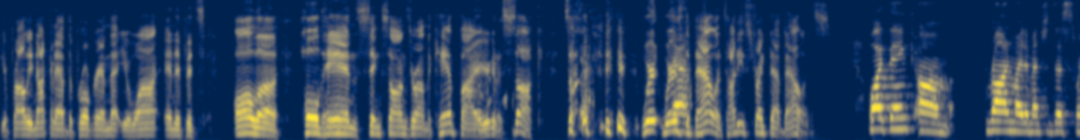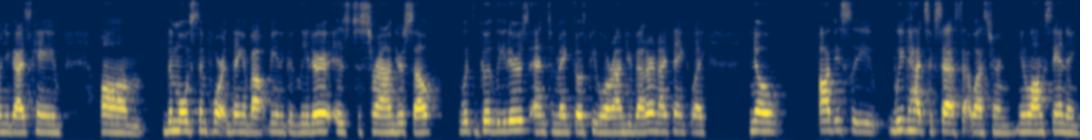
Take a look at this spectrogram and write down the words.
you're probably not going to have the program that you want and if it's all uh hold hands sing songs around the campfire you're going to suck so yeah. where where's yeah. the balance? How do you strike that balance? Well, I think um, Ron might have mentioned this when you guys came. Um, the most important thing about being a good leader is to surround yourself with good leaders and to make those people around you better. And I think like, you know, obviously we've had success at Western, you know, long standing.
